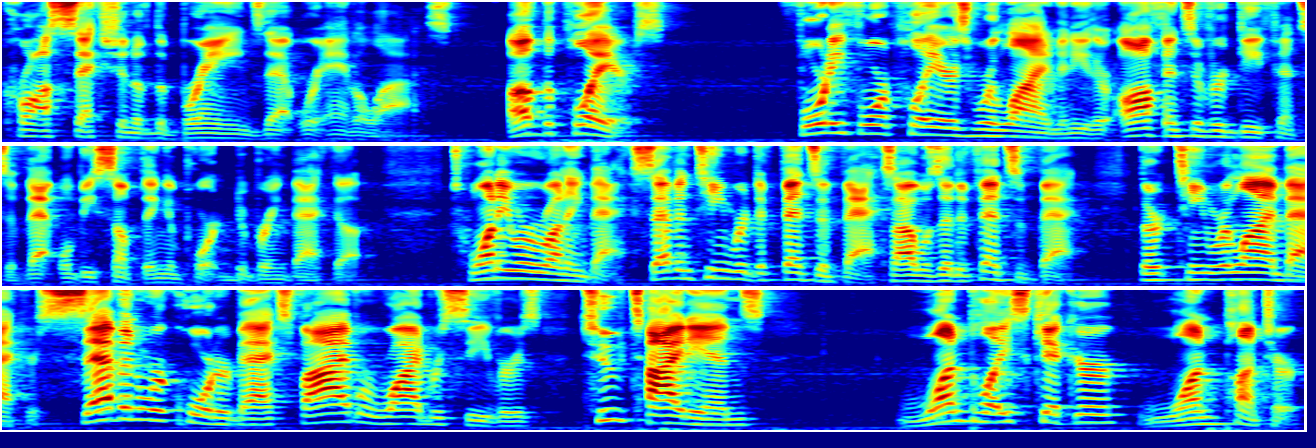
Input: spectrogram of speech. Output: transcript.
cross section of the brains that were analyzed. Of the players, 44 players were linemen, either offensive or defensive. That will be something important to bring back up. 20 were running backs, 17 were defensive backs. I was a defensive back. 13 were linebackers, 7 were quarterbacks, 5 were wide receivers, 2 tight ends, 1 place kicker, 1 punter.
